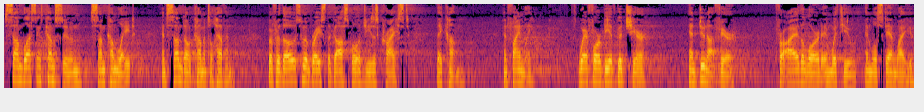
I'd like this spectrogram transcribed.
some blessings come soon, some come late, and some don't come until heaven. But for those who embrace the gospel of Jesus Christ, they come. And finally, wherefore be of good cheer, and do not fear, for I, the Lord, am with you and will stand by you.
